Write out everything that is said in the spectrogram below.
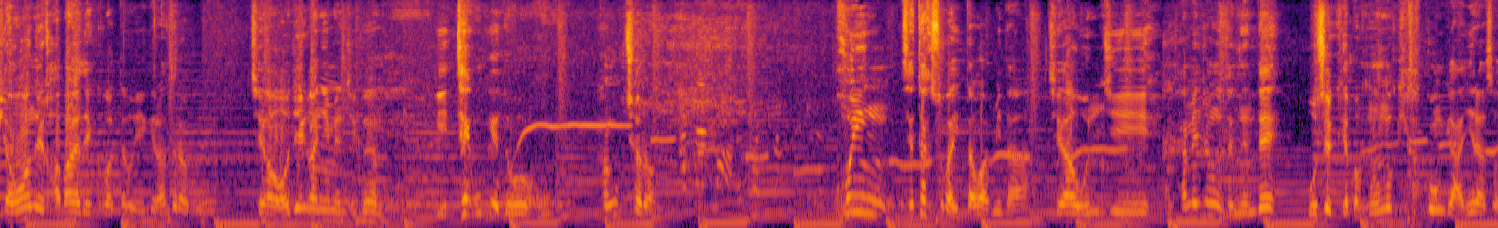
병원을 가봐야 될 것 같다고 얘기를 하더라고요. 제가 어딜 가냐면 지금 이 태국에도 한국처럼 코인 세탁소가 있다고 합니다. 제가 온 지 3일 정도 됐는데 옷을 그렇게 막 넉넉히 갖고 온 게 아니라서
